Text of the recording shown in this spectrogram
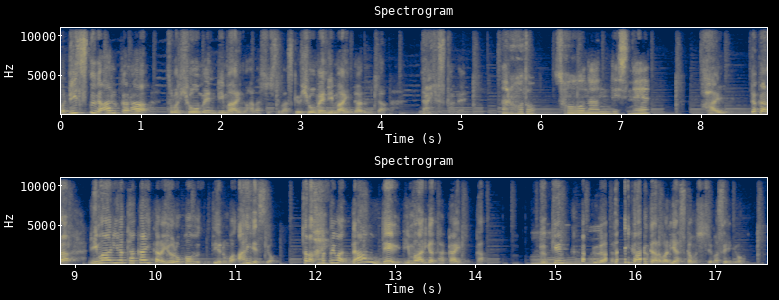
まあ、リスクがあるから、その表面利回りの話してますけど、表面利回りになるんじゃないですかね。なるほど。そうなんですね。はい。だから、利回りが高いから喜ぶっていうのもありですよ。ただ、それはなんで利回りが高いのか。物件価格が何かあるから割安かもしれませんよ。はい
